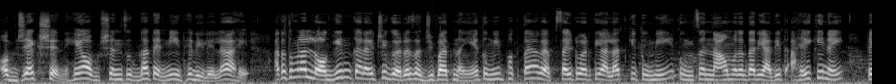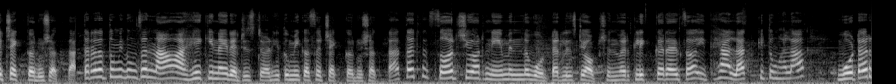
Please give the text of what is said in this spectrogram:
ऑब्जेक्शन हे ऑप्शन सुद्धा त्यांनी इथे दिलेलं आहे. आता तुम्हाला लॉग इन करायची गरज अजिबात नाही आहे तुम्ही फक्त या वेबसाईटवरती आलात की तुम्ही तुमचं नाव मतदार यादीत आहे की नाही ते चेक करू शकता. तर आता तुम्ही तुमचं नाव आहे की नाही रजिस्टर्ड हे तुम्ही कसं चेक करू शकता? तर search your name in the voter list या ऑप्शनवर क्लिक करायचं. इथे आलात की तुम्हाला वोटर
